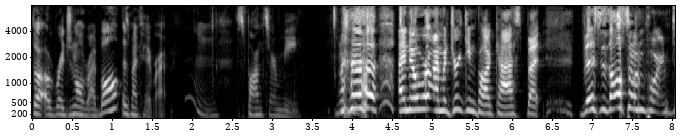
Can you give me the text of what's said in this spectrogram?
the original Red Bull is my favorite. Hmm. Sponsor me. I know we're, I'm a drinking podcast, but this is also important.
